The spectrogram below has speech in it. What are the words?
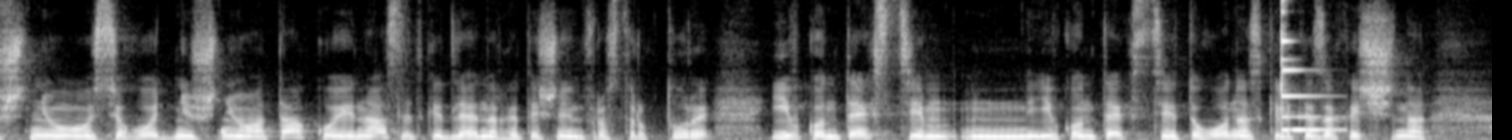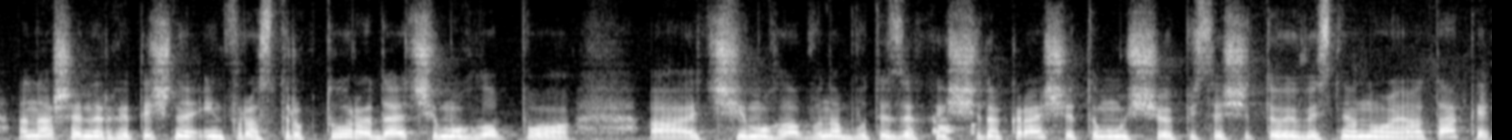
сьогоднішню сьогоднішню атаку і наслідки для енергетичної інфраструктури, і в контексті і в контексті того наскільки захищена наша енергетична інфраструктура, да чи могло б чи могла б вона бути захищена краще, тому що після щитої весняної атаки.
